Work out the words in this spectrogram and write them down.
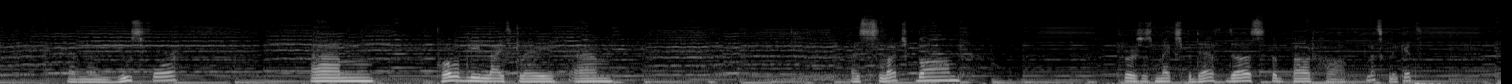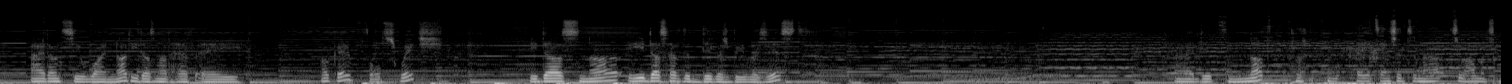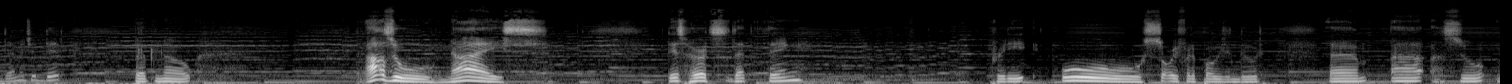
have no use for. Um, probably Light Clay. Um, a Sludge Bomb versus Max Pedef does about half. Let's click it. I don't see why not. He does not have a okay Volt Switch. He does not. He does have the Diggersby resist. I did not pay attention to, to how much damage it did, but no. Azu, nice. This hurts that thing. Pretty. Ooh, sorry for the poison, dude. Um, Azumarill.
